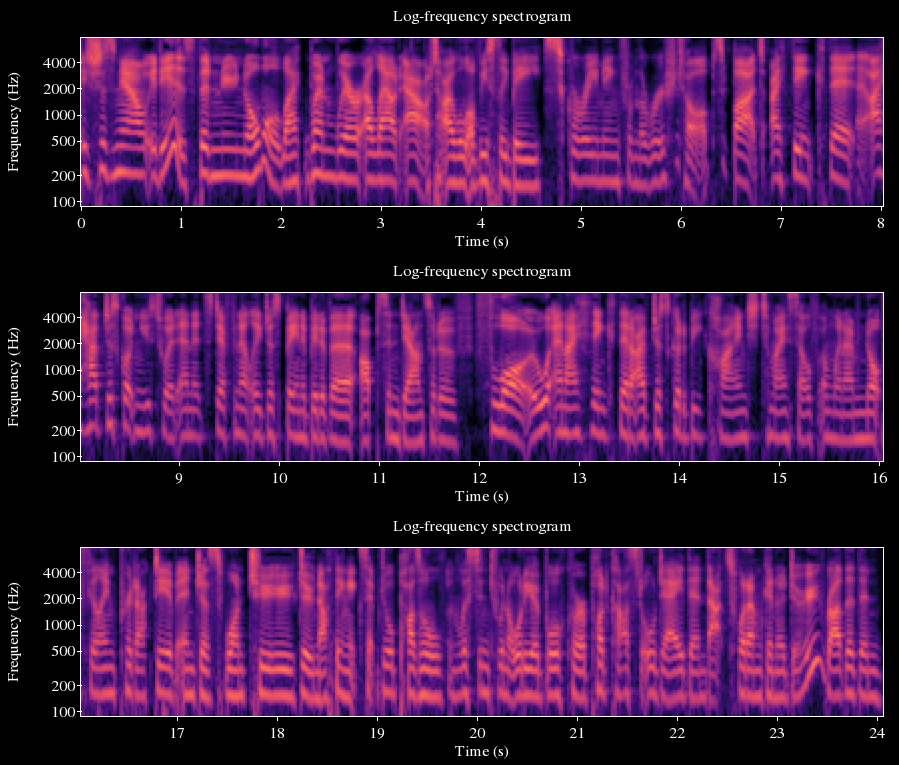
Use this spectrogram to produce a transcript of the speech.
it's just now, it is the new normal. Like, when we're allowed out, I will obviously be screaming from the rooftops, but I think that I have just gotten used to it and it's definitely just been a bit of a ups and down sort of flow. And I think that I've just got to be kind to myself. And when I'm not feeling productive and just want to do nothing except do a puzzle and listen to an audiobook or a podcast all day, then that's what I'm going to do rather than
